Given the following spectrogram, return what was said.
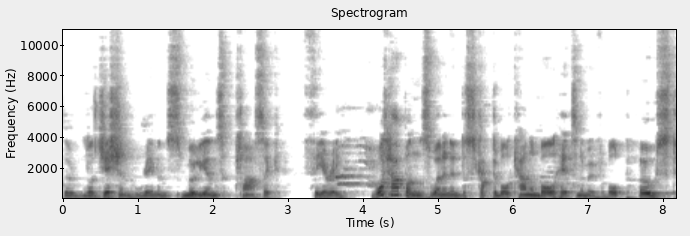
the logician Raymond Smullyan's classic theory. What happens when an indestructible cannonball hits an immovable post?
